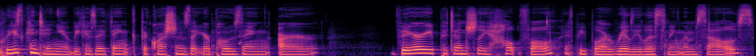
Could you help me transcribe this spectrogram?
please continue because I think the questions that you're posing are very potentially helpful if people are really listening themselves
